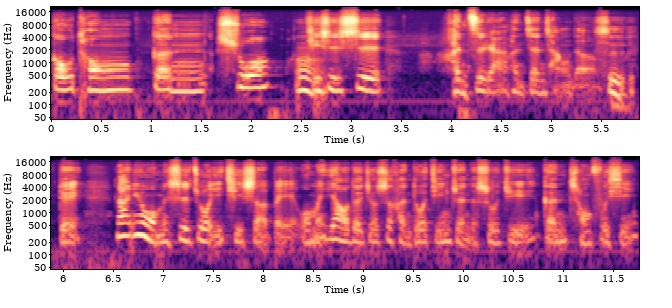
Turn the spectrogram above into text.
沟通跟说，其实是很自然、很正常的。是对。那因为我们是做仪器设备，我们要的就是很多精准的数据跟重复性。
